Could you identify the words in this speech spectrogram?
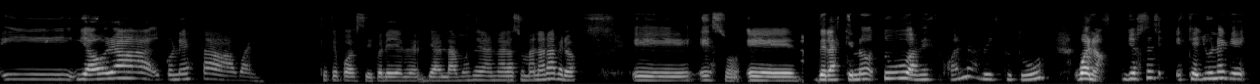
y, y, ahora con esta, bueno, ¿qué te puedo decir? Ella ya hablamos de la Nara Sumanara, pero eh, eso, eh, de las que no, tú, a ver, ¿cuál has visto tú? Bueno, yo sé, es que hay una que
